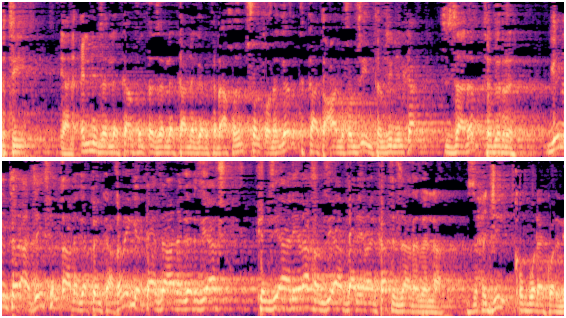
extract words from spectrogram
ነቲ ዕልሚ ዘለካ ፍልጠ ዘለካ ነገር እተ ኮይኑ ትፈልጦ ነገር ትካትዓሉ ከምዚ ከምዚ ኢልካ ትዛረብ ተብርህ ግን እንተ ዘይትፈልጣ ነገር ኮንካ ከመይ ጌርካ እዛ ነገር እዚኣስ ከምዚኣ ራ ከምዚኣ ባ ራ ኢልካ ትዛረበላ እዚ ሕጂ ቅቡል ኣይኮነን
